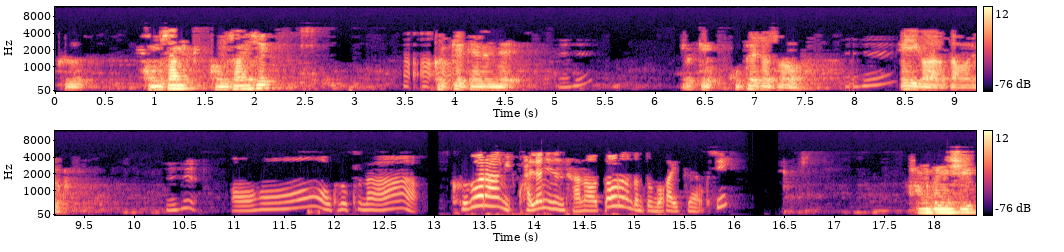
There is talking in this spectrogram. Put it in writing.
그 검산, 검산식? 어, 어, 어. 그렇게 되는데. 이렇게 곱해져서. A가 나와요. 어허, 그렇구나. 그거랑 관련 있는 단어 떠오르는 건 또 뭐가 있어요, 혹시? 항등식?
